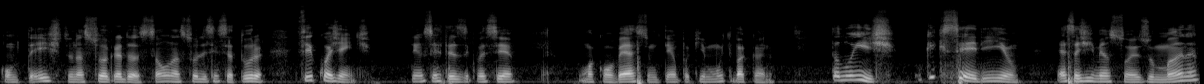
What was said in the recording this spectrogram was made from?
contexto na sua graduação, na sua licenciatura, fique com a gente. Tenho certeza que vai ser uma conversa, um tempo aqui muito bacana. Então, Luiz, o que, que seriam essas dimensões humana,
